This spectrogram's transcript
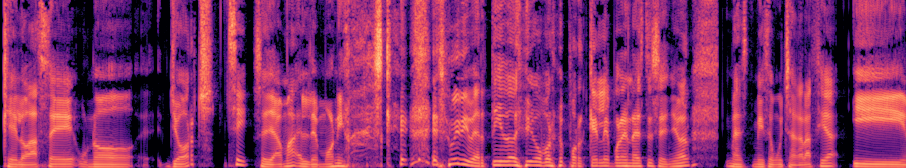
que lo hace uno, eh, George, Sí. se llama El Demonio. Es que es muy divertido y digo, ¿por, qué le ponen a este señor? Me, me hizo mucha gracia. Y,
